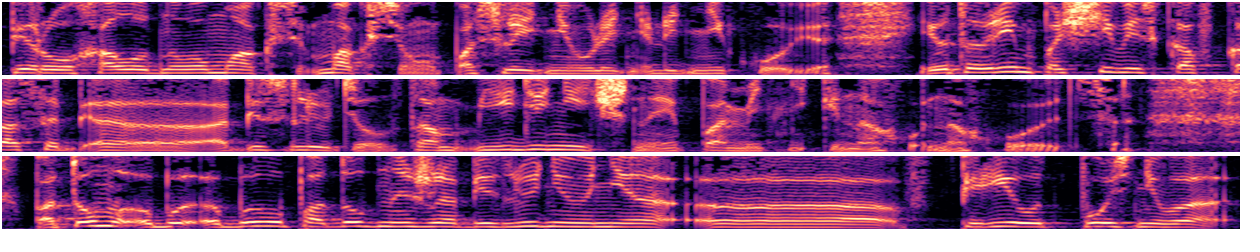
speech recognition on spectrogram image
первого холодного максимума, последнего ледниковья Подмосковье. И в это время почти весь Кавказ э, обезлюдил. Там единичные памятники находятся. Потом было подобное же обезлюдивание э, в период позднего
